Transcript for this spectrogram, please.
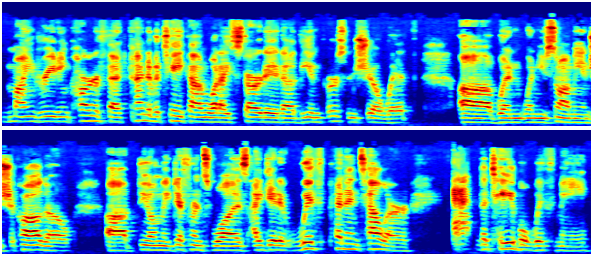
mind reading card effect, kind of a take on what I started uh, the in person show with uh, when, when you saw me in Chicago. Uh, the only difference was I did it with Penn and Teller at the table with me.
